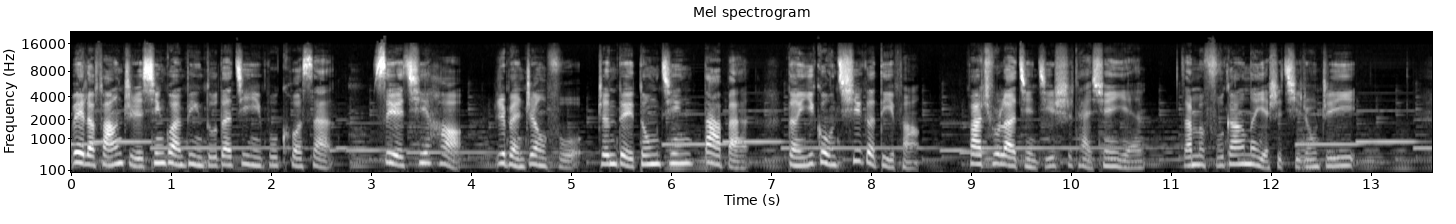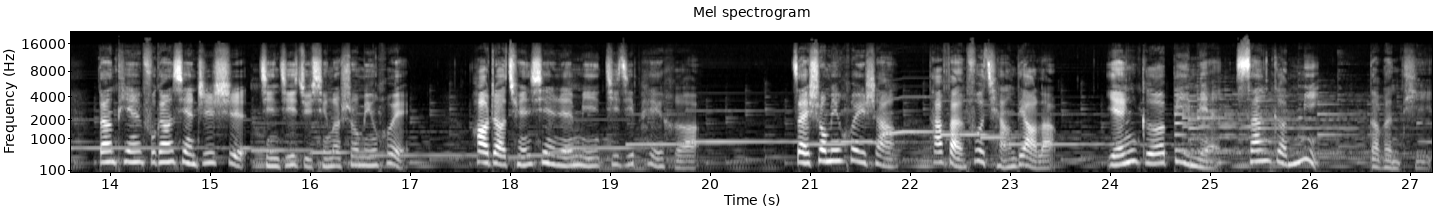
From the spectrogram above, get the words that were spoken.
为了防止新冠病毒的进一步扩散，四月七号，日本政府针对东京、大阪等一共七个地方发出了紧急事态宣言。咱们福冈呢也是其中之一。当天，福冈县知事紧急举行了说明会，号召全县人民积极配合。在说明会上，他反复强调了严格避免“三个密”的问题。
